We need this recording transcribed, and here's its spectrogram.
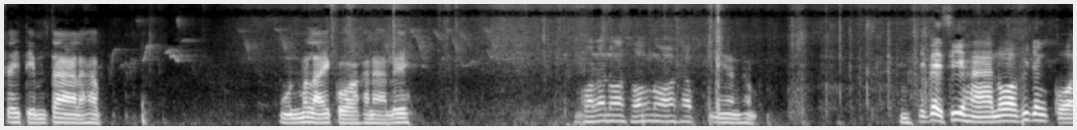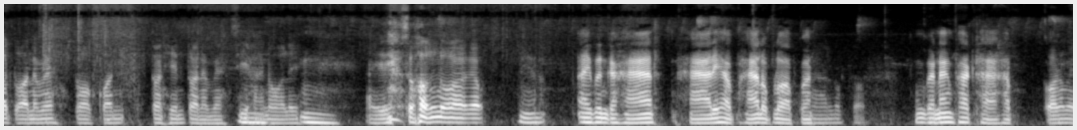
ไก่เต็มตาแล้วครับห มุนมาหลายก่อขนาดเลยก่อนละนอสองนอครับนี่นครับอยากได้สี่หานอคือยังกอตอนนั้นไหมต่อก่อนตอนเห็นตอนนั้นไหมสี่หานอเลยอืมไอ้สองนอครับนี่ครับไอเพิ่นก็หาหาเลยครับ หารอบๆก่อนหารอบผมก็นั่งพักขาครับๆก่อนทำไม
